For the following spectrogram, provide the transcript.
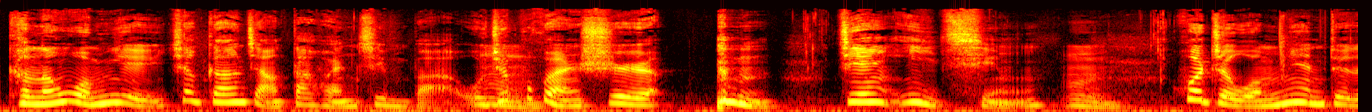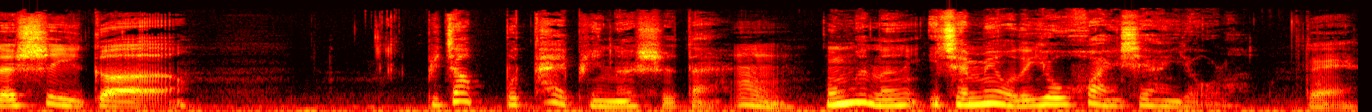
可能我们也像刚刚讲大环境吧。嗯、我觉得不管是 今天疫情，嗯，或者我们面对的是一个比较不太平的时代，嗯，我们可能以前没有的忧患，现在有了。对，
